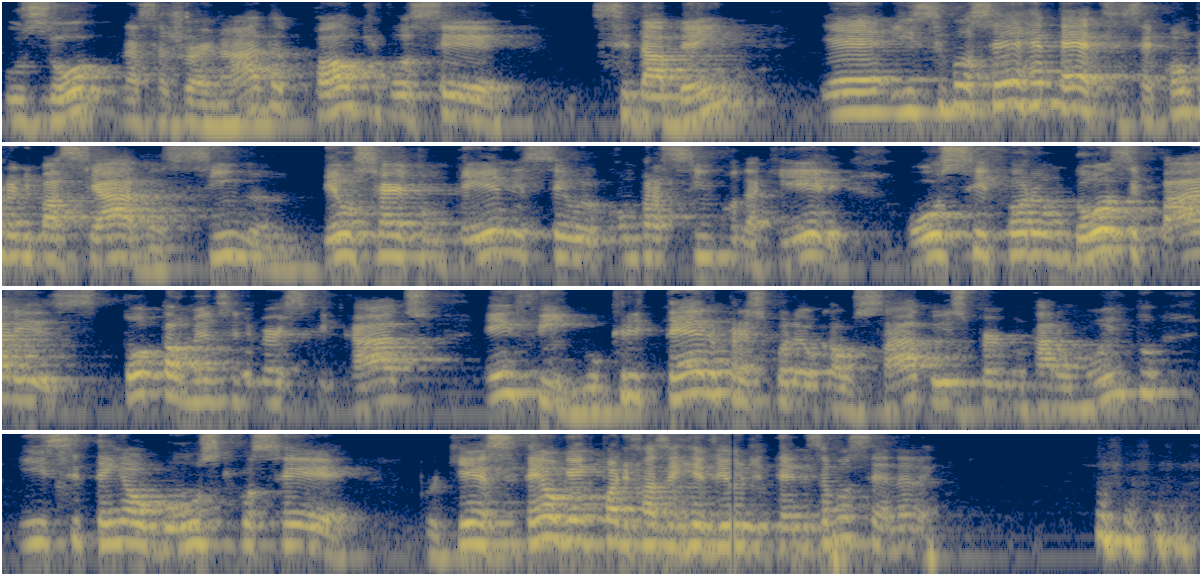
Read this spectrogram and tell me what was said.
usou nessa jornada, qual que você se dá bem, é, e se você repete, você compra de baseada, sim, deu certo um tênis, você compra cinco daquele, ou se foram 12 pares totalmente diversificados. Enfim, o critério para escolher o calçado, isso perguntaram muito, e se tem alguns que você. Porque se tem alguém que pode fazer review de tênis, é você, né, Lê?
